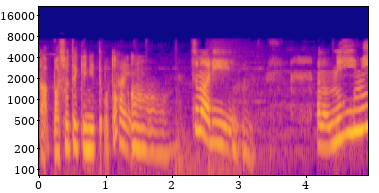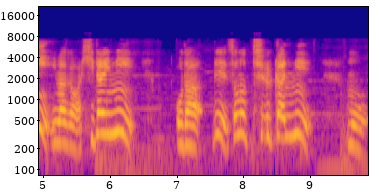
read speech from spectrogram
あ、場所的にってこと？はいうんつまり、うんうん。あの、右に今川、左に織田、で、その中間に、もう、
